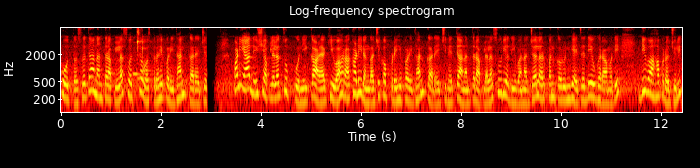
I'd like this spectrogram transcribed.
होत असतं. त्यानंतर आपल्याला स्वच्छ वस्त्र हे परिधान करायचे. पण या दिवशी आपल्याला चुककोनी काळ्या किंवा राखाडी रंगाचे कपडे हे परिधान करायचे नाही. त्यानंतर आपल्याला सूर्यदेवांना जल अर्पण करून घ्यायचे. देवघरामध्ये दिवा हा प्रज्वलित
